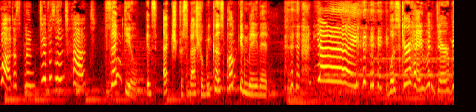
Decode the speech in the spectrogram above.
What a splendificent hat! Thank you. It's extra special because Pumpkin made it. Yay! Whisker Haven Derby,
